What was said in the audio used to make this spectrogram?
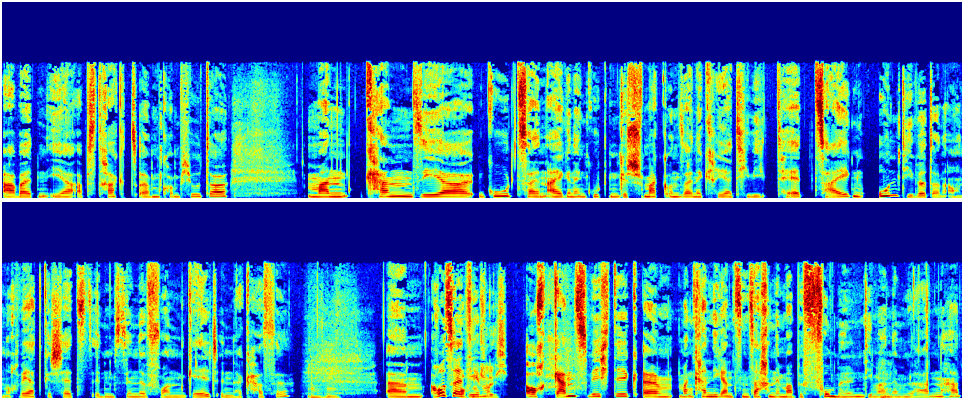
arbeiten eher abstrakt am Computer man kann sehr gut seinen eigenen guten Geschmack und seine Kreativität zeigen und die wird dann auch noch wertgeschätzt im Sinne von Geld in der Kasse. Mhm. Ähm, außerdem auch ganz wichtig, ähm, man kann die ganzen Sachen immer befummeln, die man mhm. im Laden hat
